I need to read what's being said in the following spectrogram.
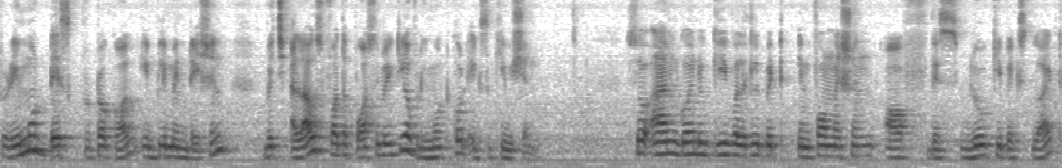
remote desk protocol implementation which allows for the possibility of remote code execution. So I'm going to give a little bit information of this BlueKeep exploit.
